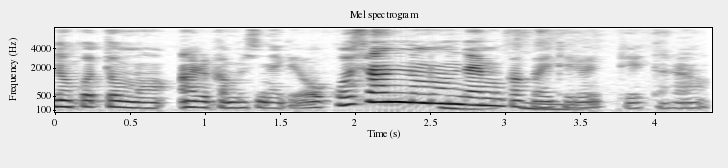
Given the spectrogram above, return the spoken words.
のこともあるかもしれないけどお子さんの問題も抱えてるって言ったら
